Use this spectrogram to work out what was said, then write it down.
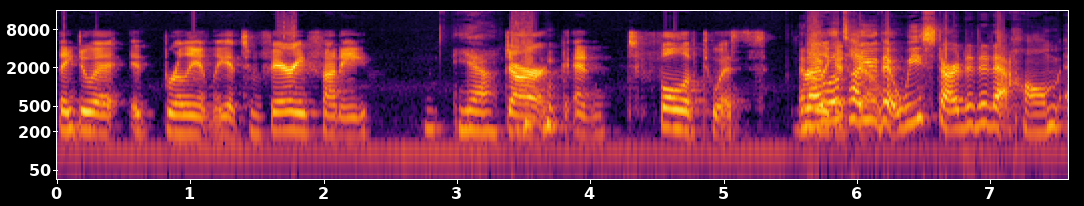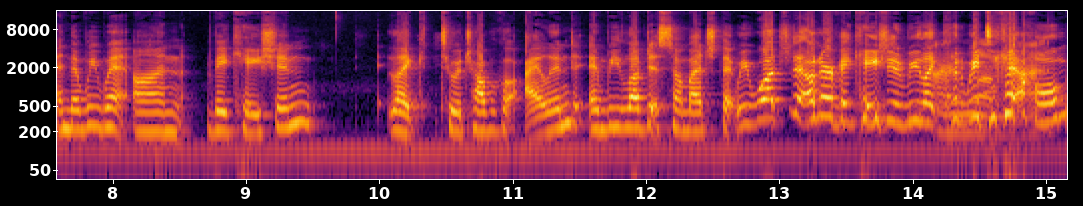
they do it, it brilliantly. It's very funny. Yeah, dark and full of twists. And really I will tell show. you that we started it at home, and then we went on vacation like to a tropical island and we loved it so much that we watched it on our vacation. We like couldn't wait to get that. home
